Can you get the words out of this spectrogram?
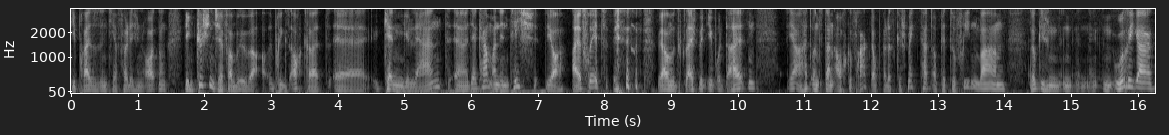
die Preise sind hier völlig in Ordnung. Den Küchenchef haben wir übrigens auch gerade äh, kennengelernt. Äh, der kam an den Tisch, ja, Alfred, wir haben uns gleich mit ihm unterhalten ja, hat uns dann auch gefragt, ob alles geschmeckt hat, ob wir zufrieden waren. Wirklich ein, ein, ein, uriger,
